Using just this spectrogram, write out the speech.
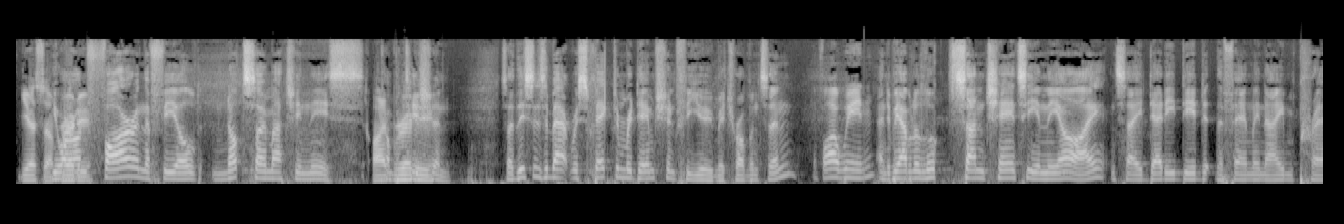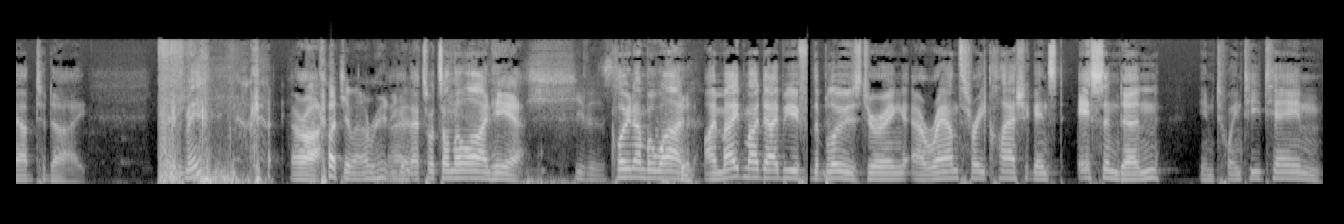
Yes, I'm you are ready. on fire in the field, not so much in this I'm competition. So this is about respect and redemption for you, Mitch Robinson, If I win, and to be able to look son Chancey in the eye and say, "Daddy did the family name proud today." With me? All right. gotcha, man. I'm ready to Uh, go. that's what's on the line here. Shivers. Clue number one. I made my debut for the Blues during a round three clash against Essendon in 2010.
